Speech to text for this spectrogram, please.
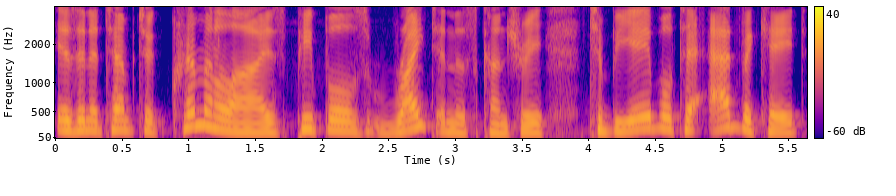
is an attempt to criminalize people's right in this country to be able to advocate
